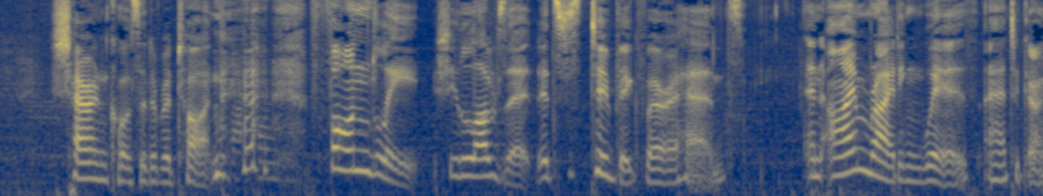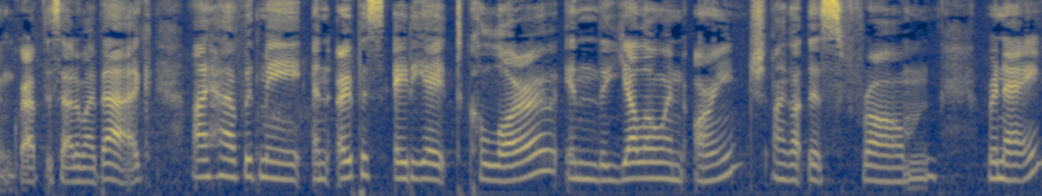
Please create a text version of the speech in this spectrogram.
Sharon calls it a baton. Fondly. She loves it. It's just too big for her hands. And I'm writing with, I had to go and grab this out of my bag. I have with me an Opus 88 Koloro in the yellow and orange. I got this from Renee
